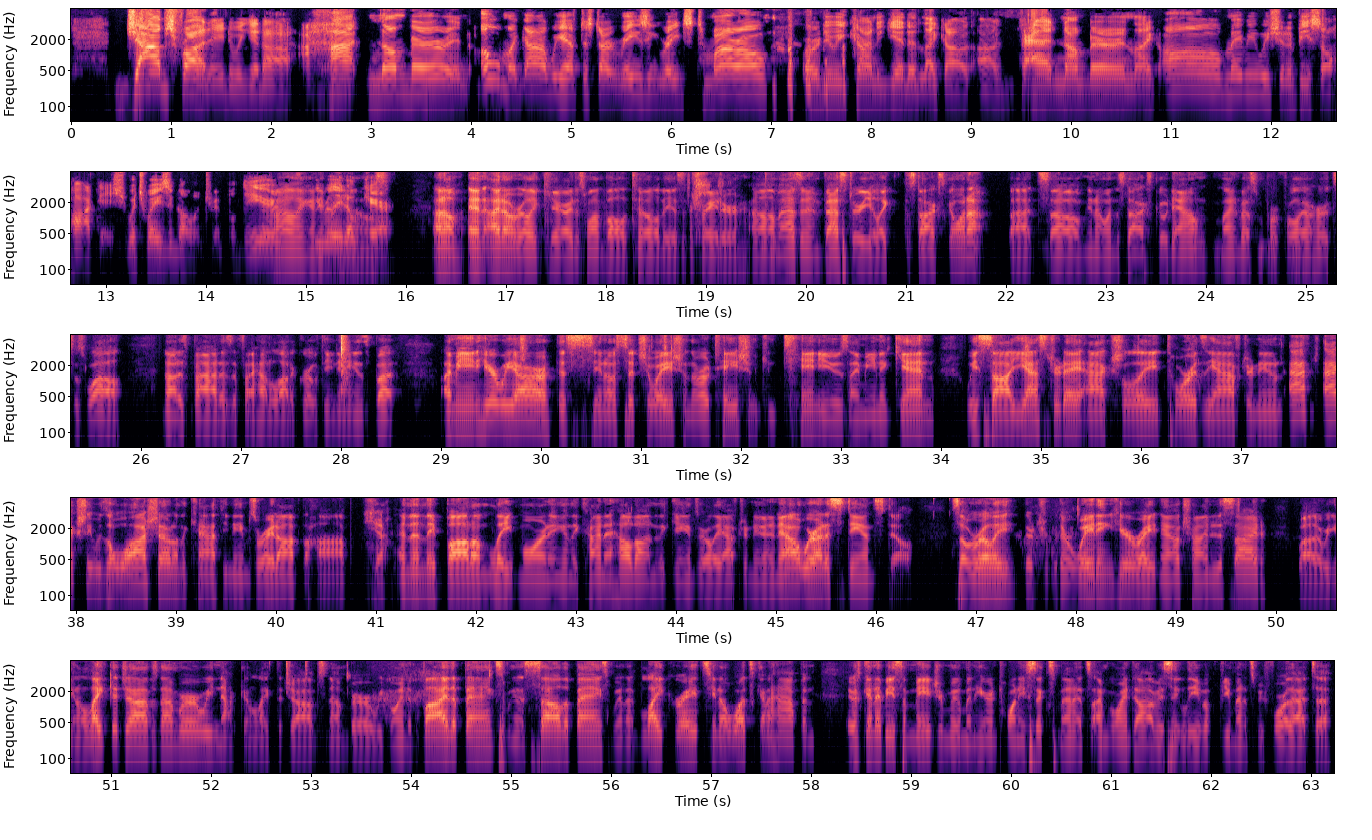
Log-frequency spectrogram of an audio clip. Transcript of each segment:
Jobs Friday. Do we get a, a hot number? And oh my God, we have to start raising rates tomorrow? or do we kind of get a, like a, a bad number and like, oh, maybe we shouldn't be so hawkish? Which way is it going, Triple D? Or I don't think you really don't care. I don't, and I don't really care. I just want volatility as a trader. Um, as an investor, you like the stocks going up. But so, you know, when the stocks go down, my investment mm-hmm. portfolio hurts as well. Not as bad as if I had a lot of growthy names, but I mean, here we are, this, you know, situation. The rotation continues. I mean, again, we saw yesterday actually towards the afternoon. Actually, was a washout on the Cathie names right off the hop. Yeah. And then they bottom late morning and they kind of held on to the gains early afternoon. And now we're at a standstill. So really, they're they're waiting here right now, trying to decide well, are we going to like the jobs number? Are we not going to like the jobs number? Are we going to buy the banks? Are we going to sell the banks? Are we going to like rates? You know, what's going to happen? There's going to be some major movement here in 26 minutes. I'm going to obviously leave a few minutes before that to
